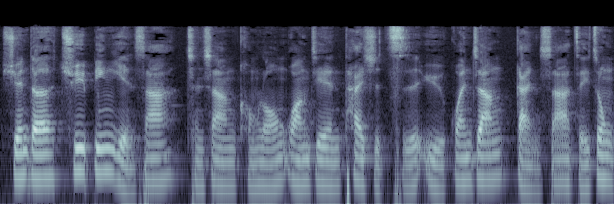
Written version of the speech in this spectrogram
玄德驱兵掩杀，城上孔融望见太史慈与关张赶杀贼众，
